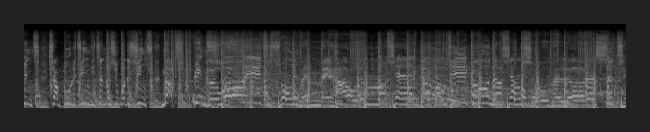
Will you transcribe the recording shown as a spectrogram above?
运气，下步的经历战斗是我的兴趣。拿起并和我一起重温美好的冒险，忘记苦恼，享受快乐的时间。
